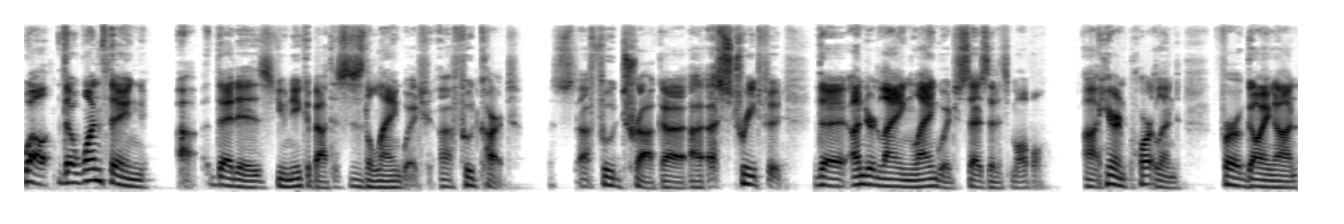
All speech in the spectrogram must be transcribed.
Well, the one thing uh, that is unique about this is the language. A food cart, a food truck, a, a- a street food. The underlying language says that it's mobile. Uh, here in Portland, for going on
